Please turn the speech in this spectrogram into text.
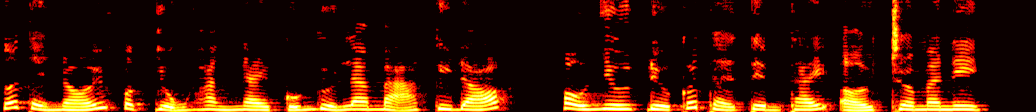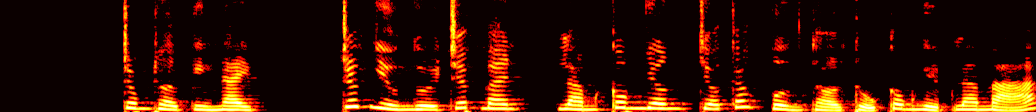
Có thể nói vật dụng hàng ngày của người La Mã khi đó hầu như đều có thể tìm thấy ở Germany. Trong thời kỳ này, rất nhiều người German làm công nhân cho các vườn thợ thủ công nghiệp La Mã.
